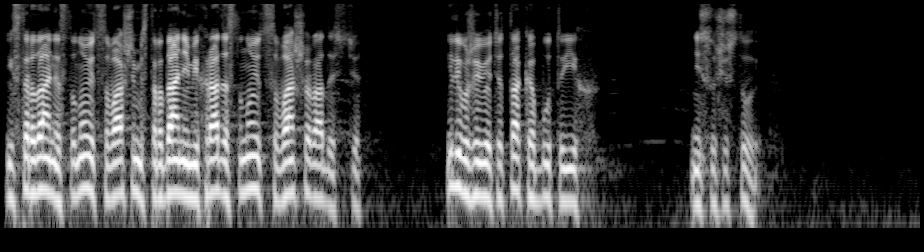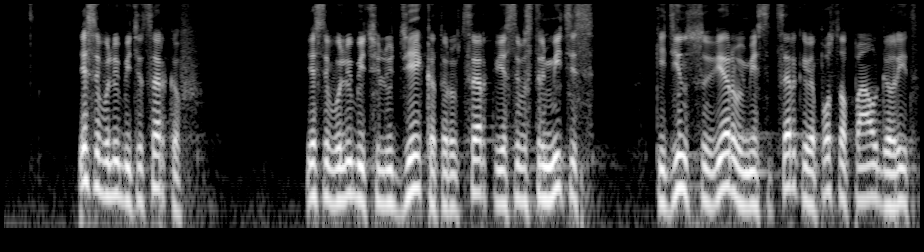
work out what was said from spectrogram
их страдания становятся вашими страданиями, их радость становится вашей радостью. Или вы живете так, как будто их не существует. Если вы любите церковь, если вы любите людей, которые в церкви, если вы стремитесь к единству веры вместе с церковью, апостол Павел говорит,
